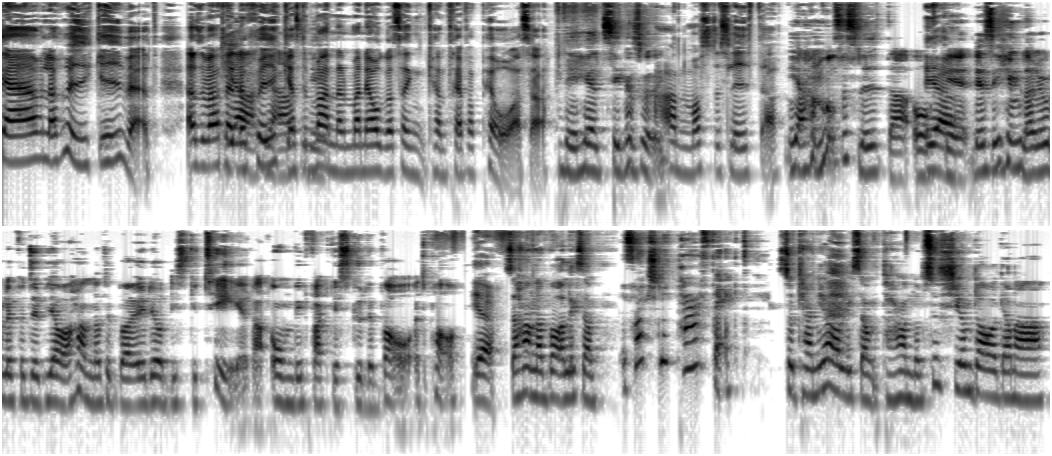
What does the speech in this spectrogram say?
jävla sjuk i huvudet. Alltså verkligen Ja, den sjukaste ja, alltså det- mannen man någonsin kan träffa på alltså. Det är helt sinnessjukt. Han måste slita. Ja, han måste sluta. Och Ja. eh, det är så himla roligt för typ jag och Hanna typ började då diskutera om vi faktiskt skulle vara ett par. Ja. Så Hanna bara liksom, It's actually perfect. så kan jag liksom ta hand om sushi om dagarna.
